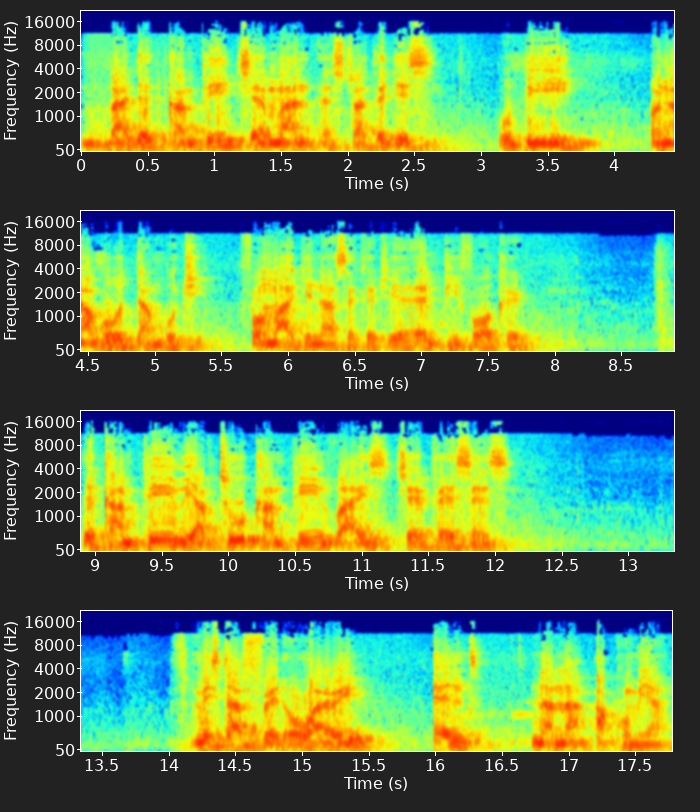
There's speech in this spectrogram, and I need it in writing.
But the campaign chairman and strategist will be Honorable Dan Botwe, former General Secretary MP for Okere. The campaign, we have two campaign vice chairpersons, Mr. Fred Oware and Nana Akomea,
